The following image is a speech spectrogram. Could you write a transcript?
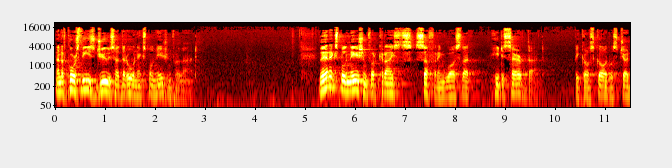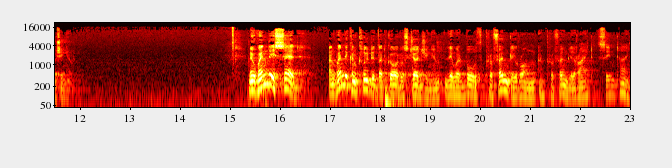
And of course, these Jews had their own explanation for that. Their explanation for Christ's suffering was that he deserved that because God was judging him. Now, when they said and when they concluded that God was judging him, they were both profoundly wrong and profoundly right at the same time.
